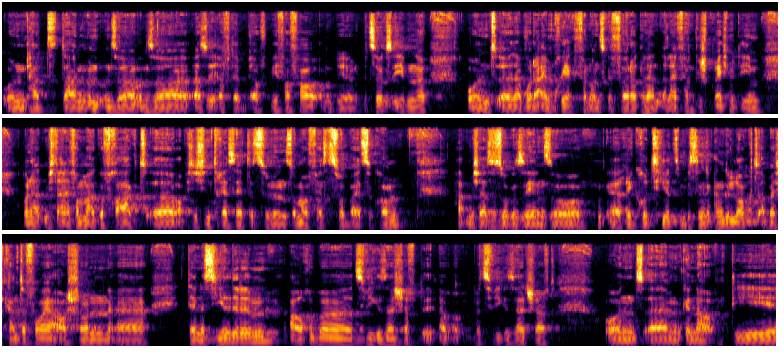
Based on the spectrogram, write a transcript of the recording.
und hat dann unser, unser, also auf der auf BVV, Bezirksebene. Und äh, da wurde ein Projekt von uns gefördert und wir hatten dann einfach ein Gespräch mit ihm und hat mich dann einfach mal gefragt, äh, ob ich nicht Interesse hätte, zu einem Sommerfest vorbeizukommen. Hat mich also so gesehen so äh, rekrutiert, ein bisschen angelockt, aber ich kannte vorher auch schon äh, Dennis Yildirim, auch über Zivilgesellschaft, äh, über Zivilgesellschaft. Und ähm, genau, die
